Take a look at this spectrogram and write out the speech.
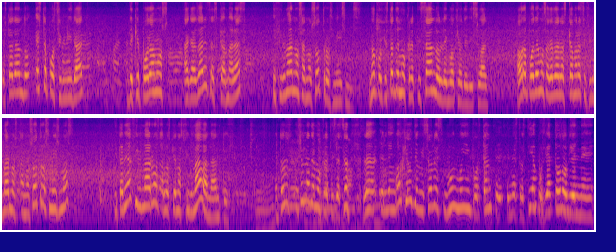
está dando esta posibilidad de que podamos agarrar esas cámaras y filmarnos a nosotros mismos, ¿no? porque está democratizando el lenguaje audiovisual. Ahora podemos agarrar las cámaras y filmarnos a nosotros mismos y también filmarlos a los que nos filmaban antes. Entonces es una democratización. El lenguaje audiovisual es muy muy importante en estos tiempos. Ya todo viene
